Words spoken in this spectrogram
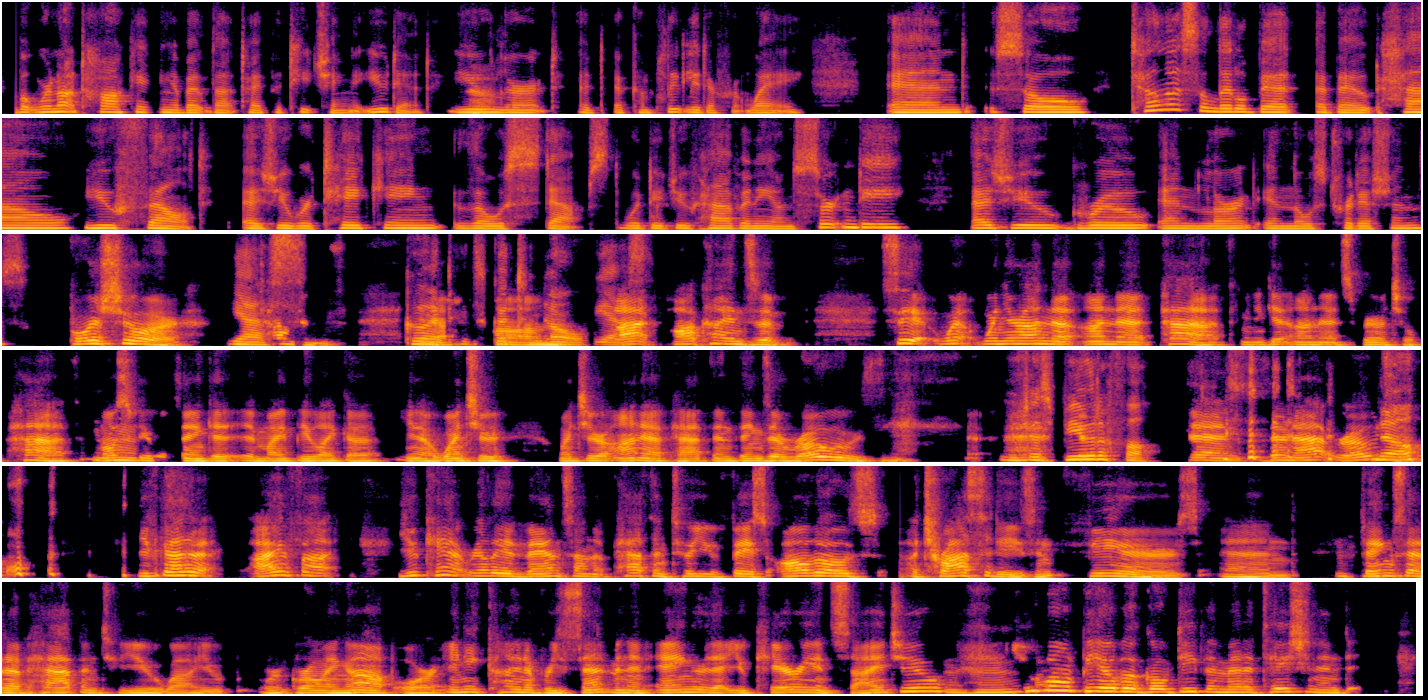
But we're not talking about that type of teaching that you did. You no. learned a, a completely different way. And so tell us a little bit about how you felt as you were taking those steps. What did you have any uncertainty as you grew and learned in those traditions? For sure. Yes. Tons. Good. You know, it's good um, to know. Yes. All, all kinds of see when, when you're on the on that path when you get on that spiritual path mm-hmm. most people think it, it might be like a you know once you're once you're on that path then things are you're just beautiful and they're not rosy no you've got to i found you can't really advance on the path until you face all those atrocities and fears and mm-hmm. things that have happened to you while you were growing up or any kind of resentment and anger that you carry inside you mm-hmm. you won't be able to go deep in meditation and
